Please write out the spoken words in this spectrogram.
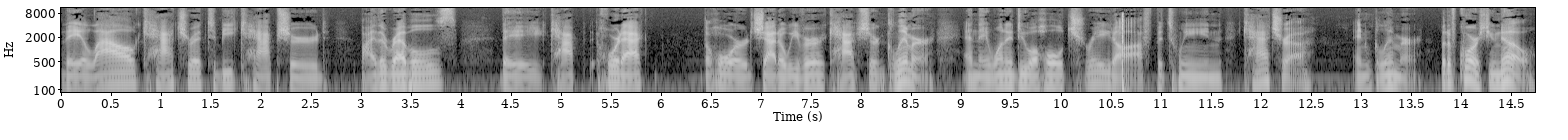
they allow Catra to be captured by the rebels. They cap Hordak the Horde, Shadow Weaver, capture Glimmer, and they want to do a whole trade off between Catra and Glimmer. But of course, you know,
